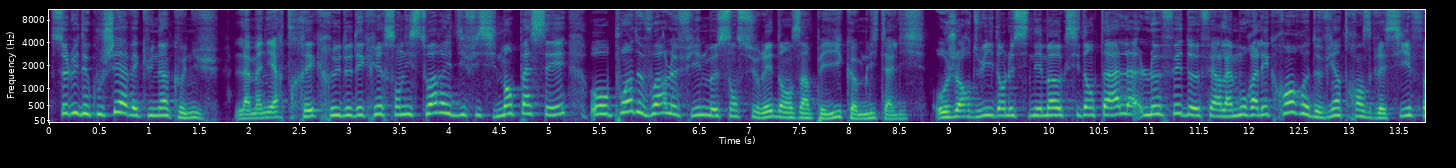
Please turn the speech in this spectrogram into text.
celui de coucher avec une inconnue. La manière très crue de décrire son histoire est difficilement passée, au point de voir le film censuré dans un pays comme l'Italie. Aujourd'hui, dans le cinéma occidental, le fait de faire l'amour à l'écran redevient transgressif,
